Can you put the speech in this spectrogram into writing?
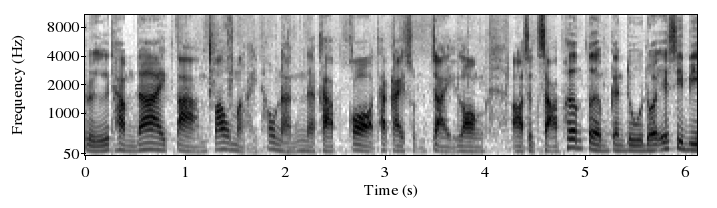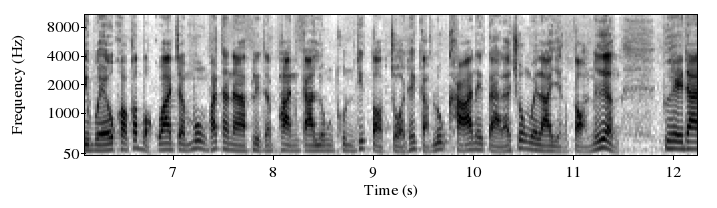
หรือทำได้ตามเป้าหมายเท่านั้นนะครับ ก็ถ้าใครสนใจลองอศึกษาเพิ่มเติมกันดูโดย SCB Wealth เขาก็บอกว่าจะมุ่งพัฒนาผลิตภัณฑ์การลงทุนที่ตอบโจทย์ให้กับลูกค้าในแต่ละช่วงเวลาอย่างต่อเนื่องเพื่อให้ได้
